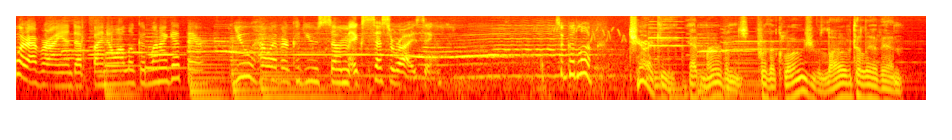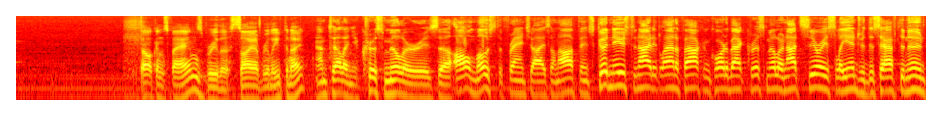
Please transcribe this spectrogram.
wherever I end up, I know I'll look good when I get there. You, however, could use some accessorizing. It's a good look. Cherokee at Mervyn's for the clothes you love to live in. Falcons fans breathe a sigh of relief tonight. I'm telling you, Chris Miller is uh, almost the franchise on offense. Good news tonight, Atlanta Falcon quarterback Chris Miller not seriously injured this afternoon.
